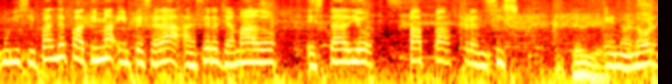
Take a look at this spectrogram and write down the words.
municipal de Fátima empezará a ser llamado Estadio Papa Francisco Qué bien. en honor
